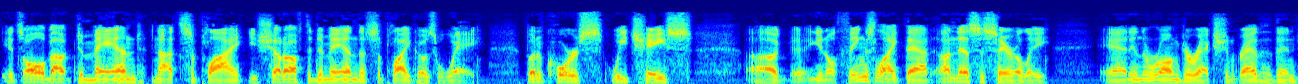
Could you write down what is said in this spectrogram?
It's all about demand, not supply. You shut off the demand, the supply goes away. But of course, we chase, uh, you know, things like that unnecessarily and in the wrong direction rather than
